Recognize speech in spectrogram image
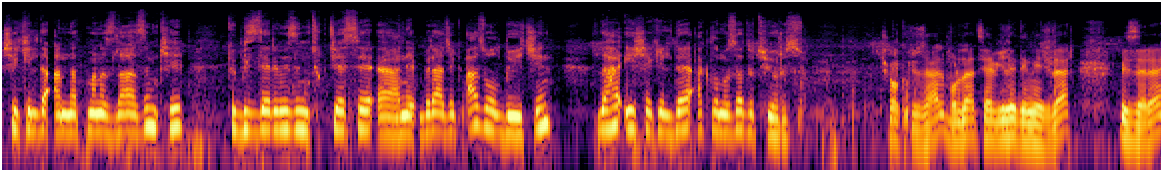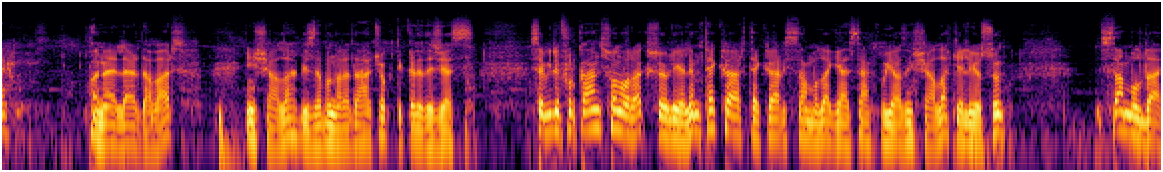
şekilde anlatmanız lazım ki ki bizlerimizin Türkçesi yani birazcık az olduğu için daha iyi şekilde aklımızda tutuyoruz. Çok güzel. Burada sevgili dinleyiciler bizlere öneriler de var. İnşallah biz de bunlara daha çok dikkat edeceğiz. Sevgili Furkan son olarak söyleyelim. Tekrar tekrar İstanbul'a gelsen bu yaz inşallah geliyorsun. İstanbul'da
